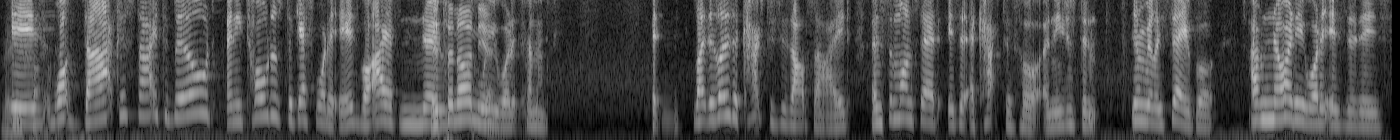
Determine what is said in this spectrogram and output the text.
Very is what Dark has started to build, and he told us to guess what it is, but I have no It's an clue onion. what it's gonna. It, like there's loads of cactuses outside, and someone said, "Is it a cactus hut?" And he just didn't didn't really say, but I have no idea what it is that he's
